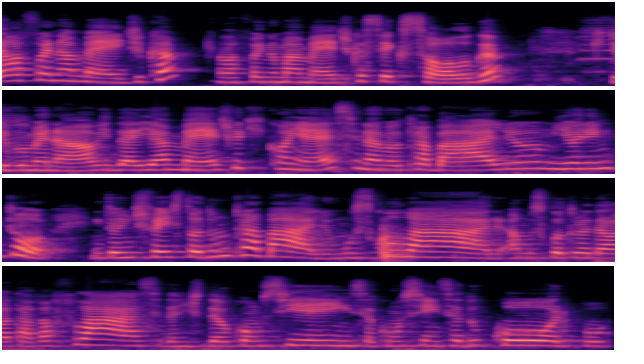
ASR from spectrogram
Ela foi na médica, ela foi numa médica sexóloga de Blumenau, e daí a médica que conhece né, meu trabalho me orientou. Então a gente fez todo um trabalho muscular, a musculatura dela estava flácida, a gente deu consciência, consciência do corpo,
